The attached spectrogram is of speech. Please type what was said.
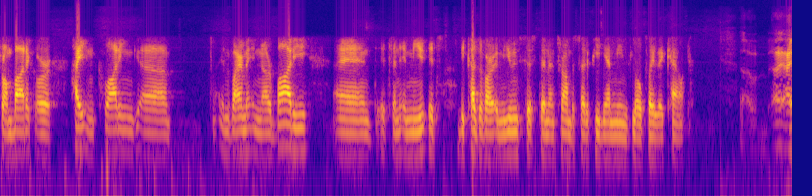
thrombotic or heightened clotting uh, environment in our body, and it's an immune. It's because of our immune system, and thrombocytopenia means low platelet count. I,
